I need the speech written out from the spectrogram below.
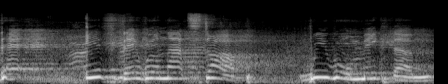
that if they will not stop, we will make them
